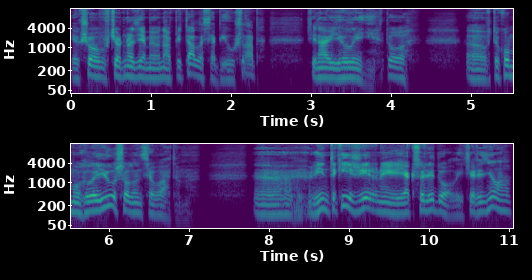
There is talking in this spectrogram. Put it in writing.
Якщо в чорноземі вона впіталася б і ушла б, чи навіть глині, то е, в такому глею солонцеватому е, він такий жирний, як солідол, і через нього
